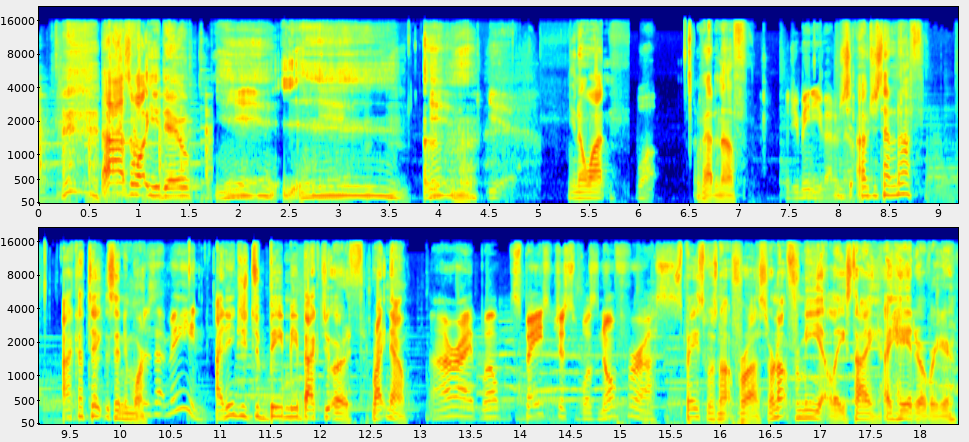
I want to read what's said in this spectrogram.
That's what you do. Yeah. Yeah. Yeah. Uh-huh. yeah. You know what? What? I've had enough. What do you mean you've had enough? I've just had enough. I can't take this anymore. What does that mean? I need you to beam me back to Earth right now. All right. Well, space just was not for us. Space was not for us, or not for me at least. I, I hate it over here.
